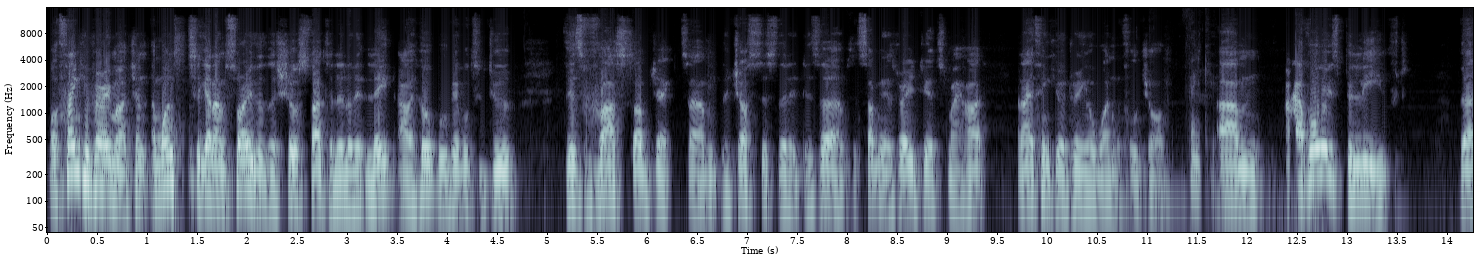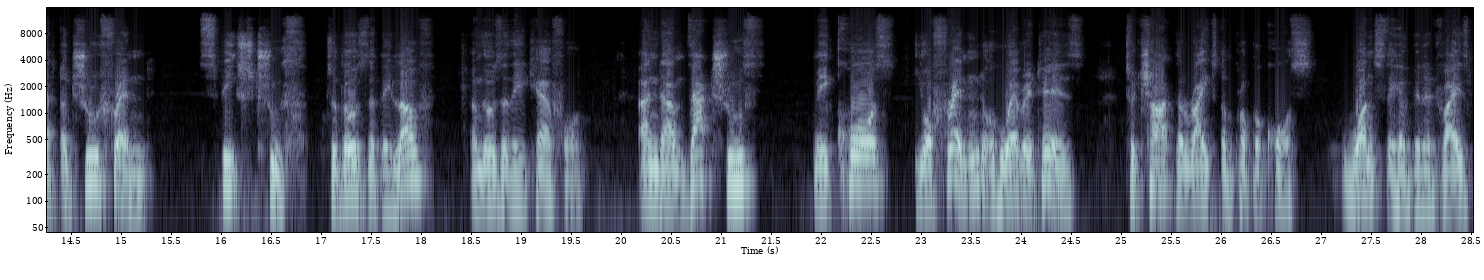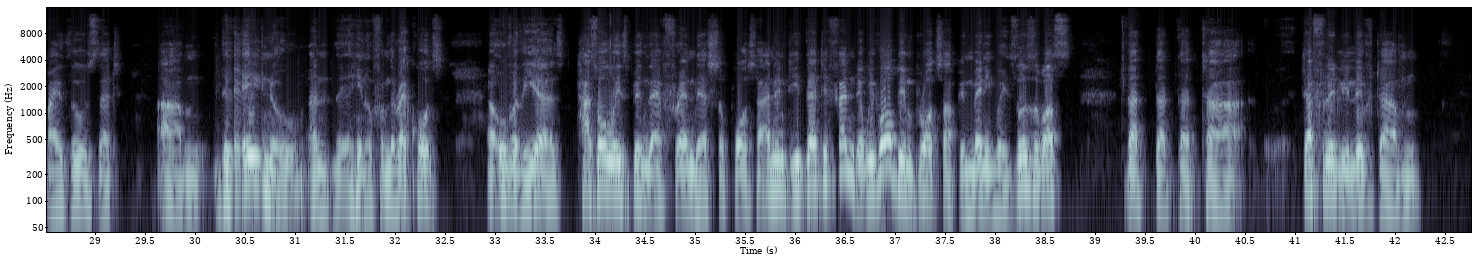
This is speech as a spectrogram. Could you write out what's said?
Well, thank you very much. And, and once again, I'm sorry that the show started a little bit late. I hope we'll be able to do this vast subject um, the justice that it deserves. It's something that's very dear to my heart, and I think you're doing a wonderful job. Thank you. Um, I've always believed that a true friend speaks truth to those that they love and those that they care for. And um, that truth may cause your friend or whoever it is to chart the right and proper course once they have been advised by those that um, they know and you know from the records uh, over the years has always been their friend, their supporter, and indeed their defender. We've all been brought up in many ways. Those of us that that that uh, definitely lived um,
